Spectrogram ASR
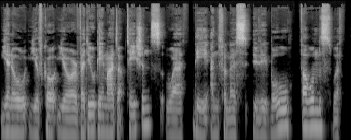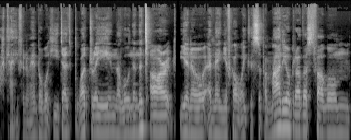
You know, you've got your video game adaptations with the infamous Uwe Boll films with I can't even remember what he did, BloodRayne, Alone in the Dark, you know, and then you've got like the Super Mario Brothers film.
